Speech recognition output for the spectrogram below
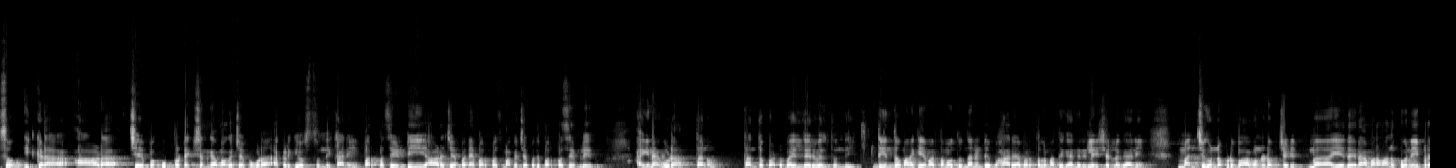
సో ఇక్కడ ఆడ చేపకు ప్రొటెక్షన్గా మగ చేప కూడా అక్కడికి వస్తుంది. కానీ పర్పస్ ఏంటి? ఆడ చేపనే పర్పస్ మగ చేపది పర్పస్ ఏం లేదు. అయినా కూడా తను తనతో పాటు బయలుదేరి వెళ్తుంది. దీంతో మనకి ఏమర్థం అవుతుందనంటే భార్యాభర్తల మధ్య కానీ రిలేషన్లు కానీ మంచిగా ఉన్నప్పుడు బాగుండడం చెడు ఏదైనా మనం అనుకోని ప్ర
